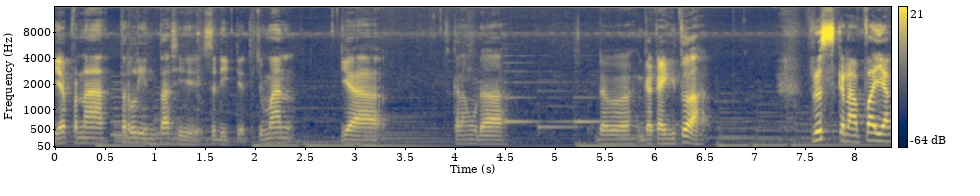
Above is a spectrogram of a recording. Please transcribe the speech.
Ya pernah terlintas sih sedikit, cuman ya sekarang udah udah nggak kayak gitulah terus kenapa yang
